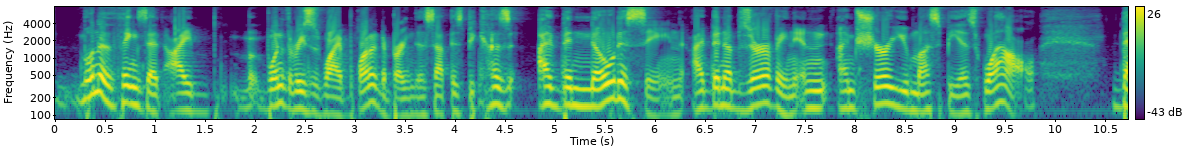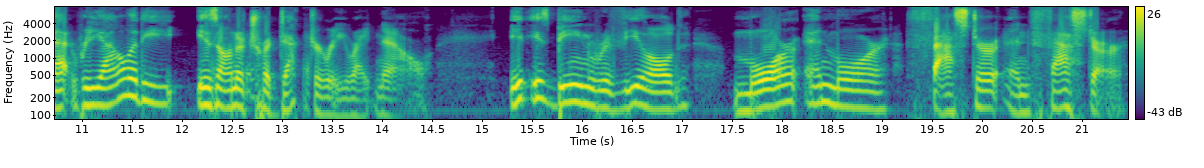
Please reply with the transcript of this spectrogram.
one of the things that I one of the reasons why I wanted to bring this up is because I've been noticing, I've been observing, and I'm sure you must be as well, that reality is on a trajectory right now. It is being revealed more and more faster and faster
